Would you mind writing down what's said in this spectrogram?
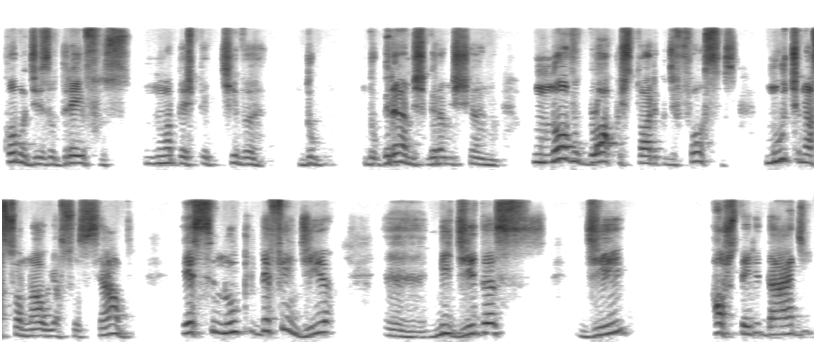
como diz o Dreyfus, numa perspectiva do, do Gramsci, gramsciano, um novo bloco histórico de forças, multinacional e associado, esse núcleo defendia é, medidas de austeridade,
